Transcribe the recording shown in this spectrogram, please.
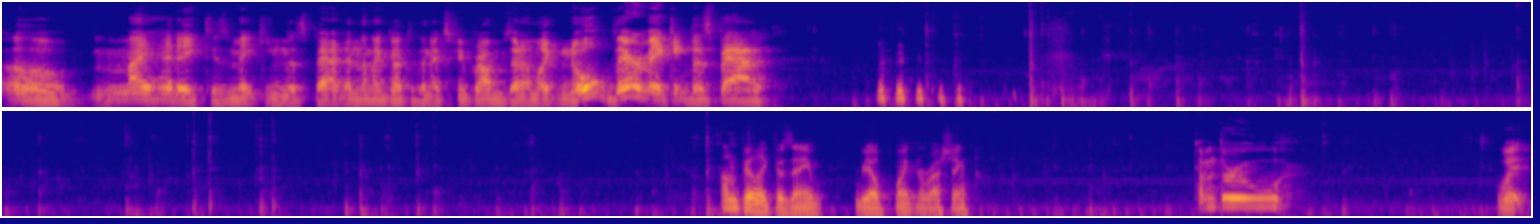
oh, my headache is making this bad. And then I got to the next few problems and I'm like, nope, they're making this bad. I don't feel like there's any real point in rushing. Coming through. Wait,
